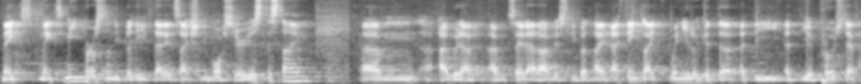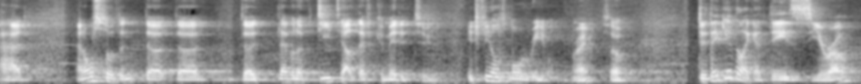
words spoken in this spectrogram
makes makes me personally believe that it's actually more serious this time. Um, I would have I would say that obviously, but I, I think like when you look at the at the at the approach they've had, and also the the, the the level of detail they've committed to. It feels more real, right? So, did they give like a day zero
